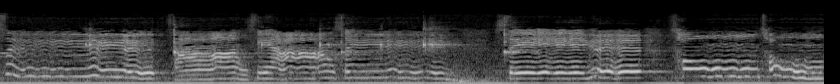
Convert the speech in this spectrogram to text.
手长相守，岁月匆匆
